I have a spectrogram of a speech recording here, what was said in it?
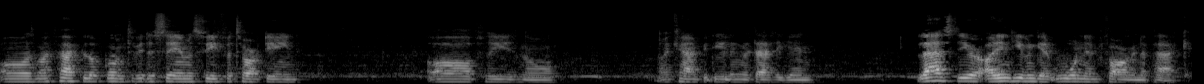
Oh, is my pack look going to be the same as FIFA 13? Oh, please no. I can't be dealing with that again. Last year, I didn't even get one inform in the pack.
